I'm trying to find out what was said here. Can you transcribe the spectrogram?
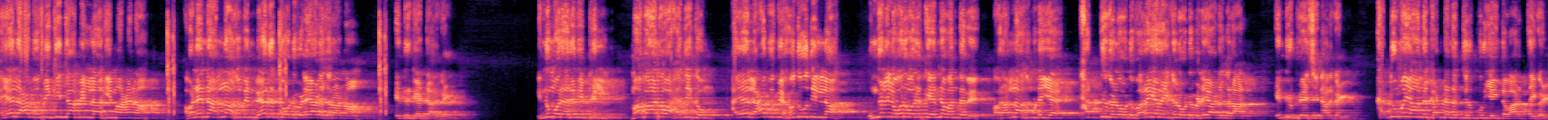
அயல் அபு கிதாபில்லாஹி மகனா அவன் என்ன அல்லாஹுவின் வேதத்தோடு விளையாடுகிறானா என்று கேட்டார்கள். இன்னும் ஒரு அறிவிப்பில் மபாலு அகதிக்கும் உங்களில் ஒருவருக்கு என்ன வந்தது? அவர் அல்லாஹுடைய ஹத்துகளோடு வரையறைகளோடு விளையாடுகிறார் என்று பேசினார்கள். கடுமையான கண்டனத்திற்குரிய இந்த வார்த்தைகள்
